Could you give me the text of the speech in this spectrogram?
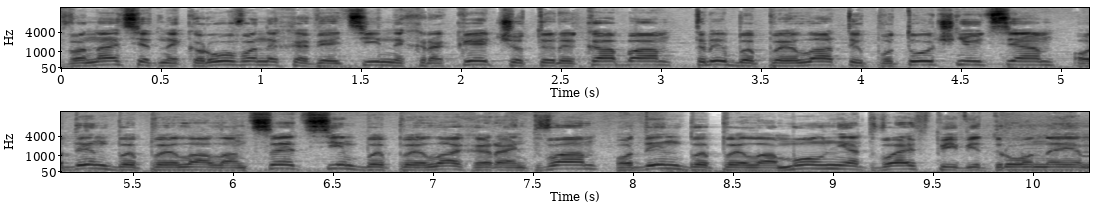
12 некерованих авіаційних ракет, 4 каба, 3 БПЛА типу «Точнюця», 1 БПЛА Ланцет, 7 БПЛА Герань-2, 1 БПЛА Молнія, 2 FPV-дрони.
